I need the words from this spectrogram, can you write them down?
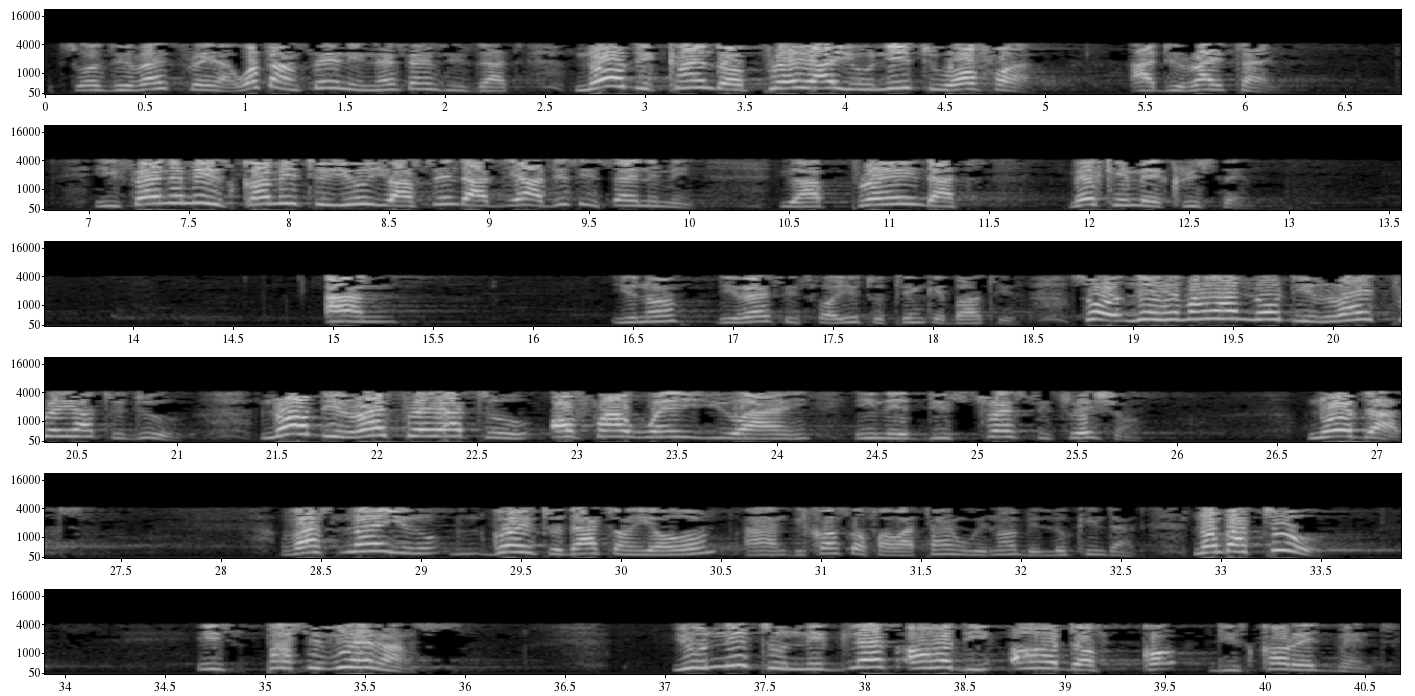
It was the right prayer. What I'm saying in essence is that know the kind of prayer you need to offer at the right time. If enemy is coming to you, you are saying that, yeah, this is enemy. You are praying that make him a Christian. And, you know, the rest is for you to think about it. So Nehemiah know the right prayer to do. Know the right prayer to offer when you are in a distressed situation. Know that. Verse 9, you go into that on your own, and because of our time, we'll not be looking at. That. Number two is perseverance. You need to neglect all the odd of discouragement.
